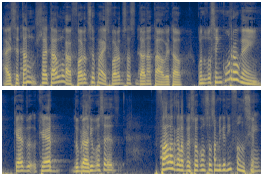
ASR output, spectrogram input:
Aí você está você tá no lugar, fora do seu país, fora da sua cidade natal e tal. Quando você encontra alguém que é do, que é do Brasil, você fala com aquela pessoa como se fosse amiga de infância. Sim.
